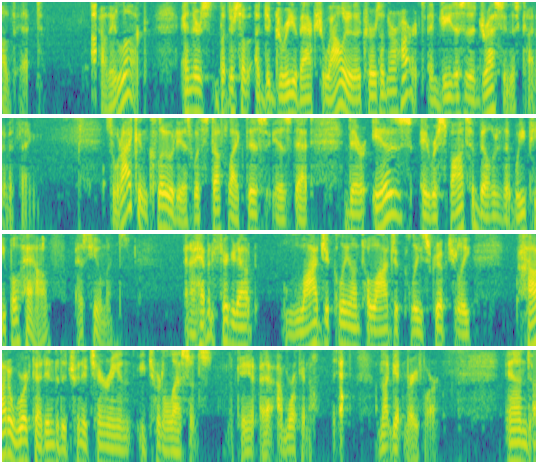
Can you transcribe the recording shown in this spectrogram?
of it, how they look, and there's but there's some, a degree of actuality that occurs in their hearts, and Jesus is addressing this kind of a thing. So what I conclude is with stuff like this is that there is a responsibility that we people have as humans, and I haven't figured out logically, ontologically, scripturally how to work that into the Trinitarian eternal essence. Okay, I- I'm working on that. I'm not getting very far, and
